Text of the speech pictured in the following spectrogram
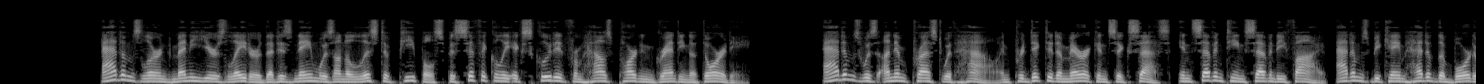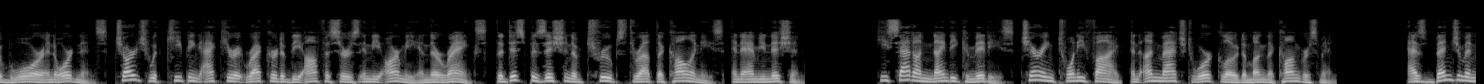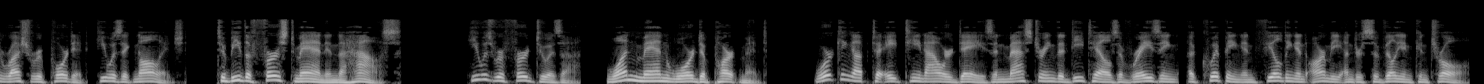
Adams learned many years later that his name was on a list of people specifically excluded from Howe's pardon-granting authority. Adams was unimpressed with Howe and predicted American success. In 1775, Adams became head of the Board of War and Ordnance, charged with keeping accurate record of the officers in the Army and their ranks, the disposition of troops throughout the colonies, and ammunition. He sat on 90 committees, chairing 25, an unmatched workload among the congressmen. As Benjamin Rush reported, he was acknowledged to be the first man in the House. He was referred to as a one-man war department Working up to 18-hour days and mastering the details of raising, equipping and fielding an army under civilian control.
